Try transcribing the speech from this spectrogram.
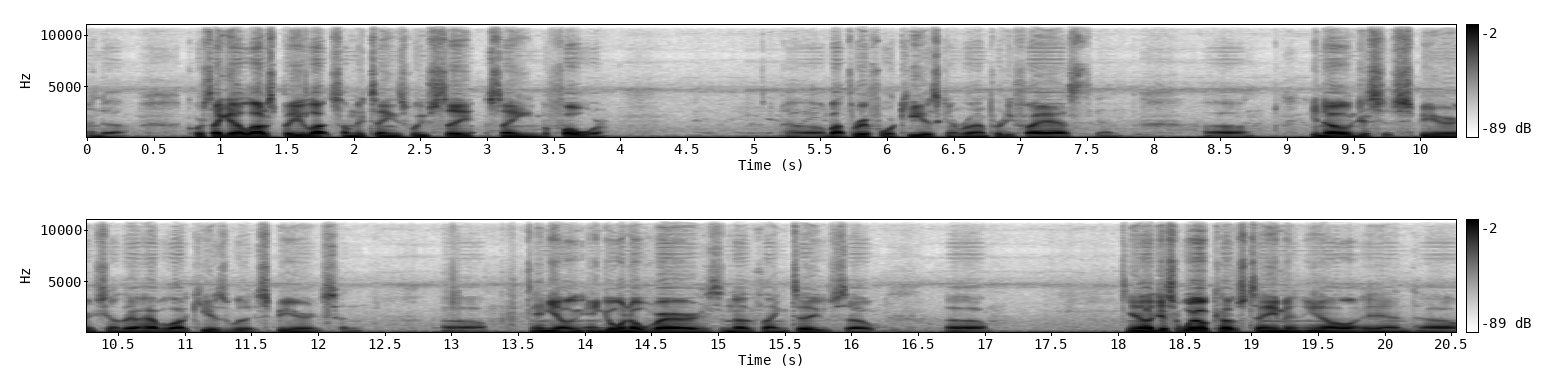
And, uh, of course, they got a lot of speed, like of the teams we've see, seen before. Uh, about three or four kids can run pretty fast, and uh, you know, just experience. You know, they'll have a lot of kids with experience, and uh, and you know, and going over there is another thing too. So, uh, you know, just a well coached team, and you know, and uh,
